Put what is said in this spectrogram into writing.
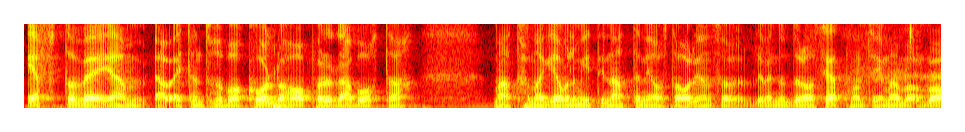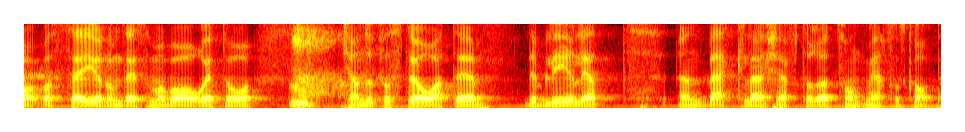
efter VM. Jag vet inte hur bra koll du har på det där borta. Matcherna går väl mitt i natten i Australien, så jag vet inte om du har sett någonting. Men vad, vad, säger du om det som har varit och kan du förstå att det, det blir lätt en backlash efter ett sånt mästerskap?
